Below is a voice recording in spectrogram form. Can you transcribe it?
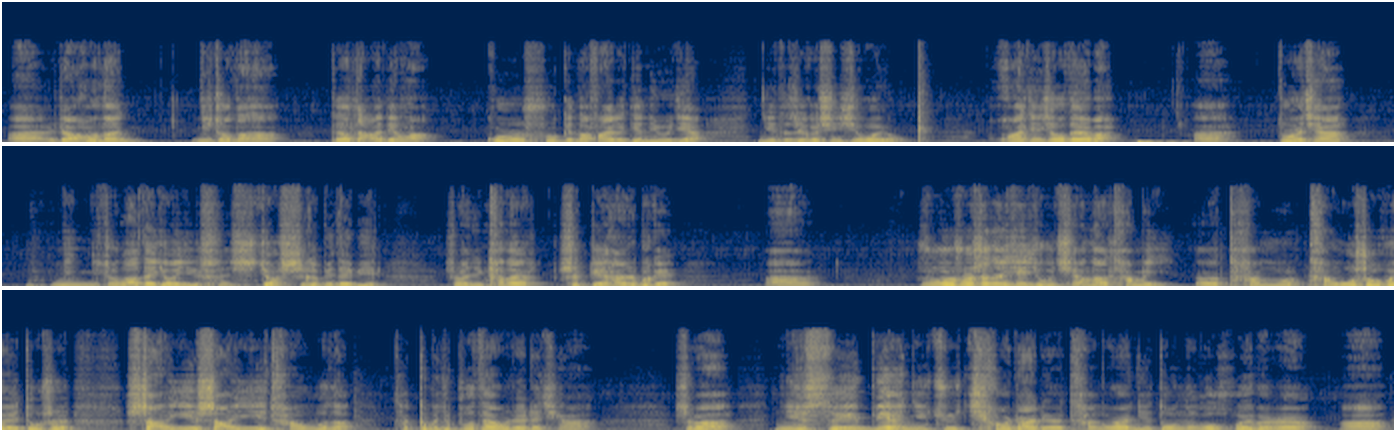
哎，然后呢，你找到他，给他打个电话，或者说给他发一个电子邮件，你的这个信息我有，花钱消灾吧，哎。多少钱？你你找他再要一 要十个比特币，是吧？你看他是给还是不给？啊，如果说是那些有钱的，他们呃贪污贪污受贿都是上亿上亿贪污的，他根本就不在乎这点钱，是吧？你随便你去敲诈点贪官，你都能够回本儿啊。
